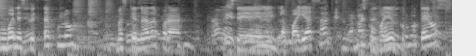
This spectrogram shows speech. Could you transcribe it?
Un buen espectáculo, más que nada para este, la payasa, los compañeros cocoteros,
